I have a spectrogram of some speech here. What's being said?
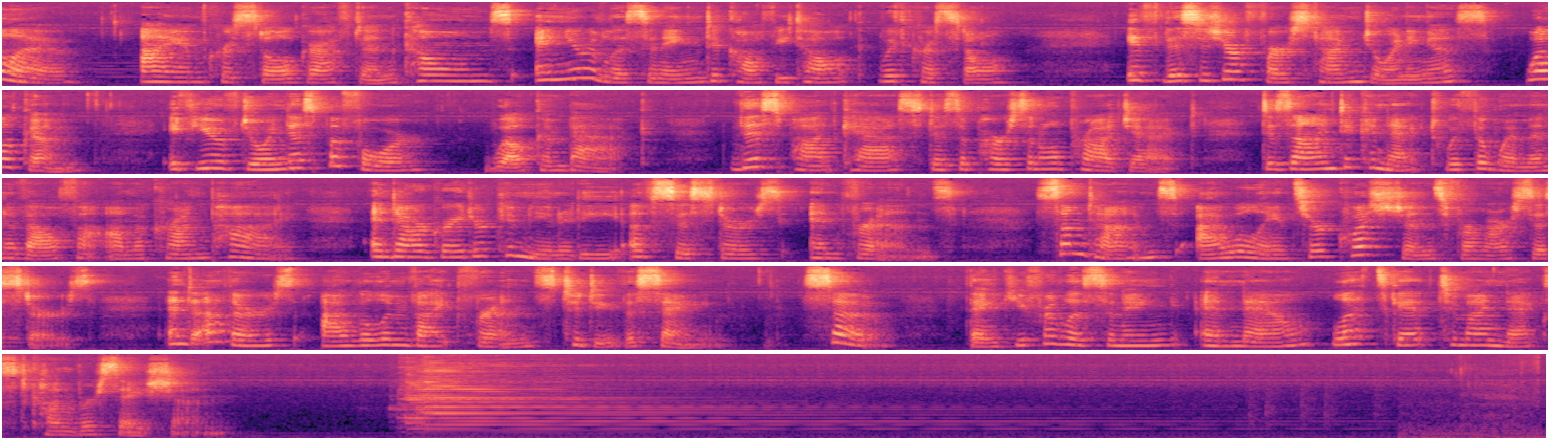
Hello, I am Crystal Grafton Combs, and you're listening to Coffee Talk with Crystal. If this is your first time joining us, welcome. If you have joined us before, welcome back. This podcast is a personal project designed to connect with the women of Alpha Omicron Pi and our greater community of sisters and friends. Sometimes I will answer questions from our sisters, and others I will invite friends to do the same. So, thank you for listening, and now let's get to my next conversation.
